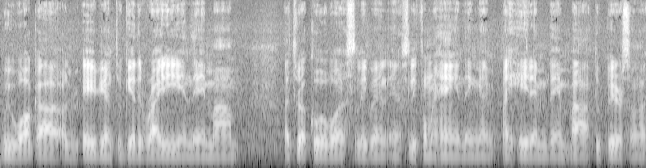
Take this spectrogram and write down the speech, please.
we walk uh, Adrian to get the righty and then um, I threw a cool ball, slip and, and slip from my hand, and then I, I hit him. Then uh, to Peterson, uh,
